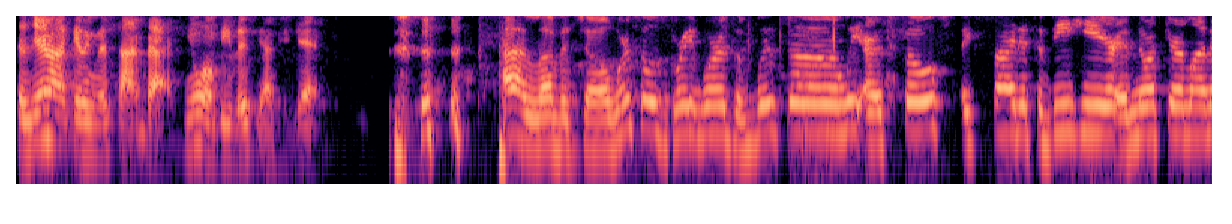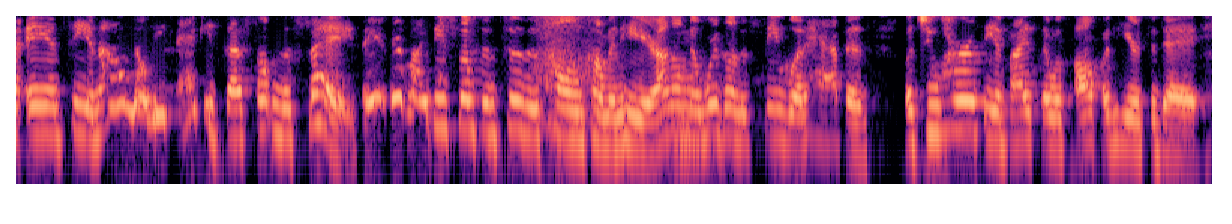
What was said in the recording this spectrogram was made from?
because you're not getting this time back. You won't be this young again. I love it, y'all. Weren't those great words of wisdom? We are so excited to be here at North Carolina A&T, and I don't know these Aggies got something to say. They, there might be something to this homecoming here. I don't know. Mm-hmm. We're going to see what happens. But you heard the advice that was offered here today.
